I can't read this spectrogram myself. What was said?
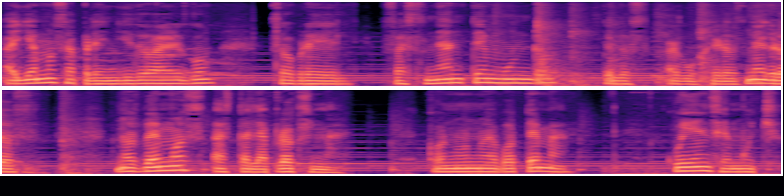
hayamos aprendido algo sobre el fascinante mundo de los agujeros negros. Nos vemos hasta la próxima con un nuevo tema. Cuídense mucho.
